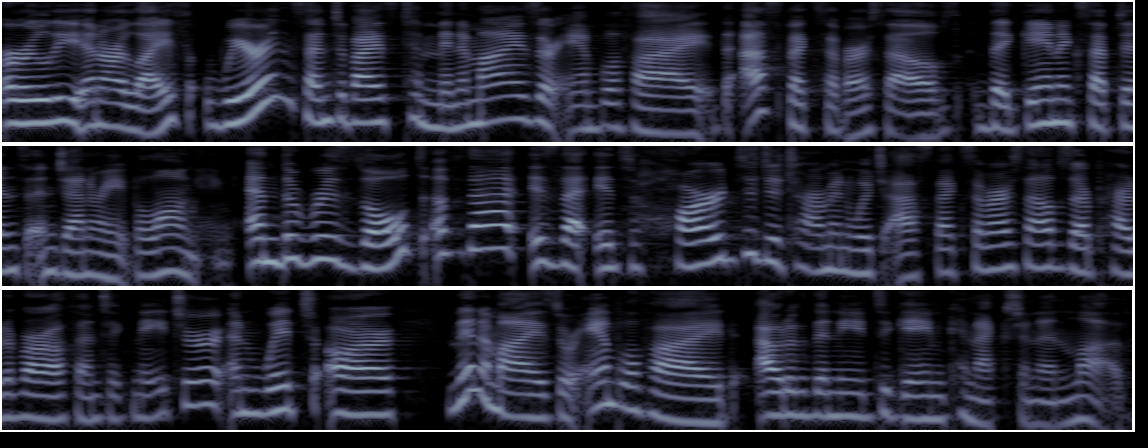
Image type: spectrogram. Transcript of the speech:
early in our life, we're incentivized to minimize or amplify the aspects of ourselves that gain acceptance and generate belonging. And the result of that is that it's hard to determine which aspects of ourselves are part of our authentic nature and which are minimized or amplified out of the need to gain connection and love.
